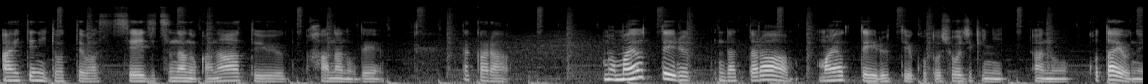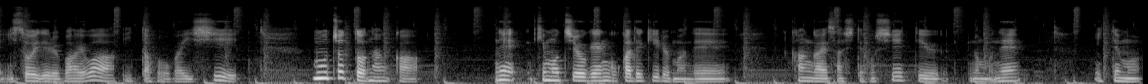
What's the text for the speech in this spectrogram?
相手にとっては誠実なのかなという派なのでだから、まあ、迷っているんだったら迷っているっていうことを正直にあの答えをね急いでる場合は言った方がいいしもうちょっとなんかね気持ちを言語化できるまで考えさせてほしいっていうのもね言っても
